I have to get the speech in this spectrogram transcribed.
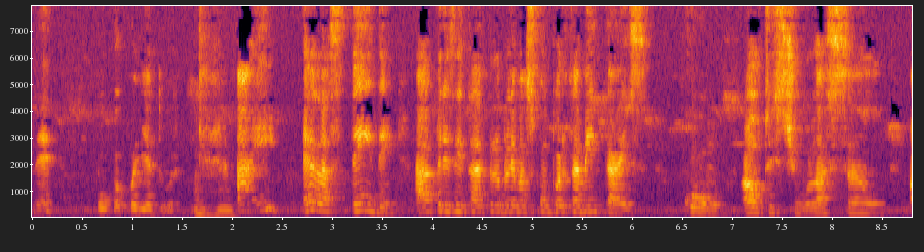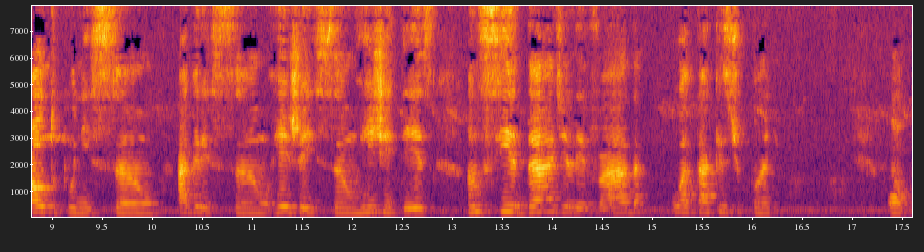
né? pouco acolhedor. Uhum. Aí elas tendem a apresentar problemas comportamentais, como autoestimulação, autopunição, agressão, rejeição, rigidez, ansiedade elevada ou ataques de pânico. Ó,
